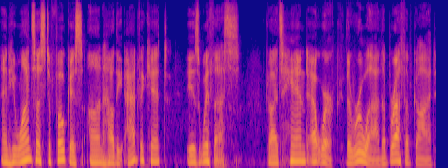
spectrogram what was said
and he wants us to focus on how the Advocate is with us. God's hand at work, the Ruah, the breath of God,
